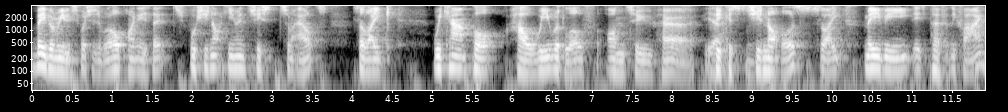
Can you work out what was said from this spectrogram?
maybe I'm reading too much, but the whole point is that well, she's not human. She's something else. So like, we can't put how we would love onto her Yeah. because she's not us. So like, maybe it's perfectly fine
